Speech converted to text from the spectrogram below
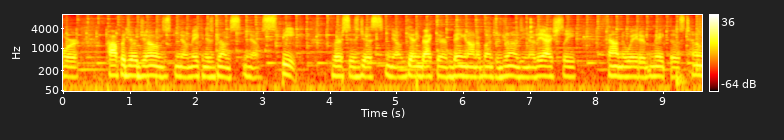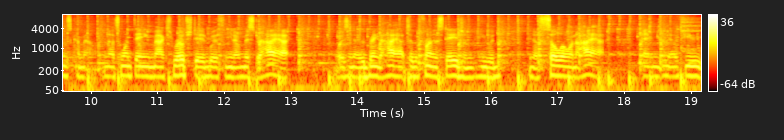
or Papa Jo Jones, you know, making his drums, you know, speak versus just, you know, getting back there and banging on a bunch of drums. You know, they actually found a way to make those tones come out. And that's one thing Max Roach did with, you know, Mr. Hi-Hat was, you know, he would bring the hi-hat to the front of the stage and he would, you know, solo on a hi-hat. And you know, if you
